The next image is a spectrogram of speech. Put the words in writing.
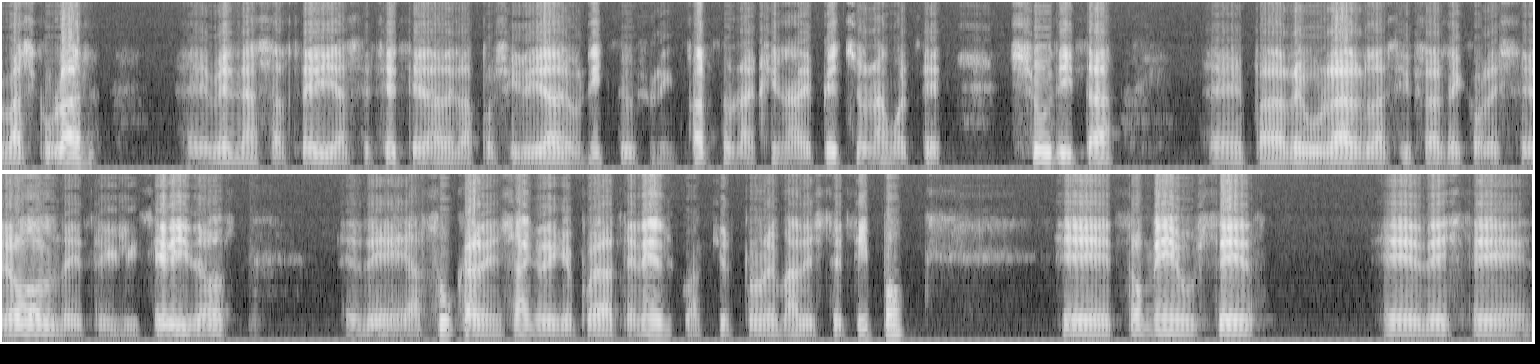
vascular, venas, arterias, etcétera, de la posibilidad de un ictus, un infarto, una angina de pecho, una muerte súbita, para regular las cifras de colesterol, de triglicéridos, de azúcar en sangre que pueda tener, cualquier problema de este tipo. Eh, tome usted eh, de este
